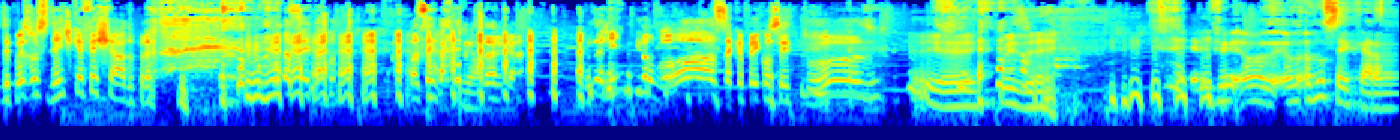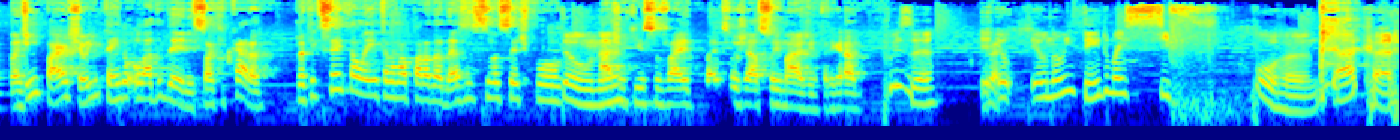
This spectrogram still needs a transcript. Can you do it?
depois o Ocidente que é fechado pra, pra aceitar, com- pra aceitar cara. Mas a gente que não gosta, que é preconceituoso. Pois é. Ele- eu, eu, eu não sei, cara, mas em parte eu entendo o lado dele. Só que, cara, por que, que você então entra numa parada dessas se você, tipo, Então, né? acha que isso vai, vai sujar a sua imagem, tá ligado? Pois é. Eu, eu não entendo, mas se. f- Porra, não dá, cara.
